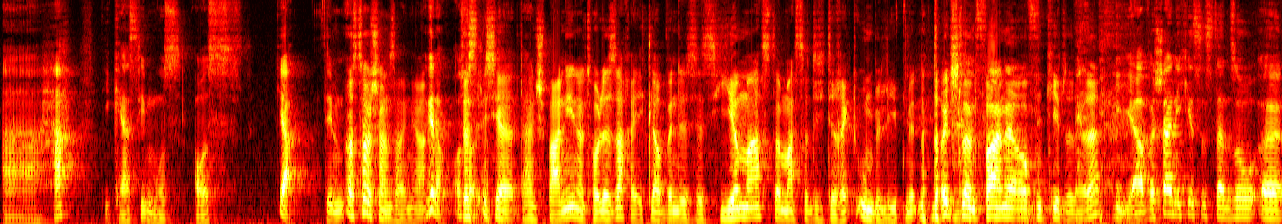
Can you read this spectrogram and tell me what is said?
aha, die Kerstin muss aus, ja, dem... Aus Deutschland sein, ja? Genau, aus das ist ja da in Spanien eine tolle Sache. Ich glaube, wenn du das jetzt hier machst, dann machst du dich direkt unbeliebt mit einer Deutschlandfahne auf dem Kittel, oder? Ja, wahrscheinlich ist es dann so, äh,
